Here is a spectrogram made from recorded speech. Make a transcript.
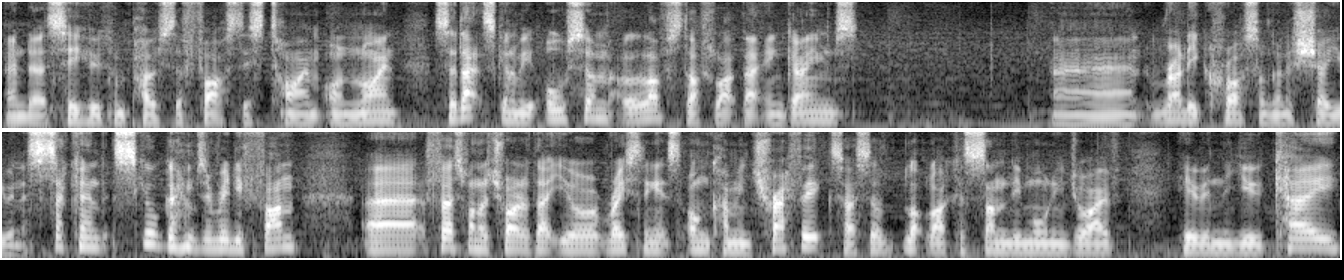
and uh, see who can post the fastest time online. So that's going to be awesome. I love stuff like that in games. And Rallycross, I'm going to show you in a second. Skill games are really fun. Uh, first one I tried of that, you're racing against oncoming traffic. So it's a lot like a Sunday morning drive here in the UK.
